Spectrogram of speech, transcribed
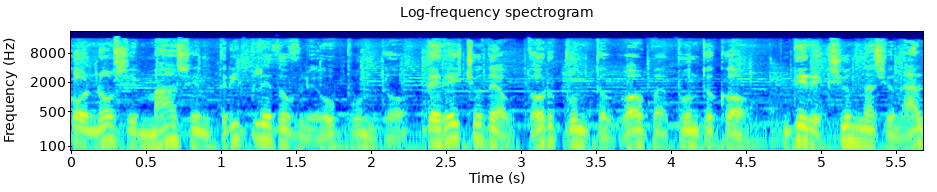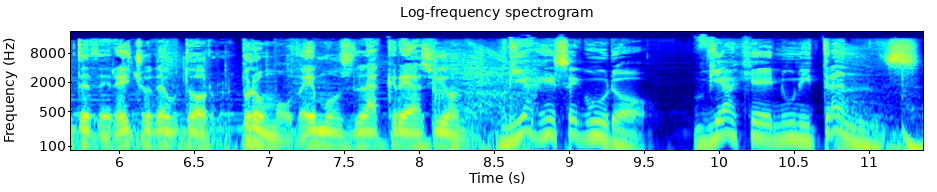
Conoce más en www.derechodeautor.gov.co. Dirección Nacional de Derecho de Autor. Promovemos la creación. Viaje seguro. Viaje en Unitrans.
